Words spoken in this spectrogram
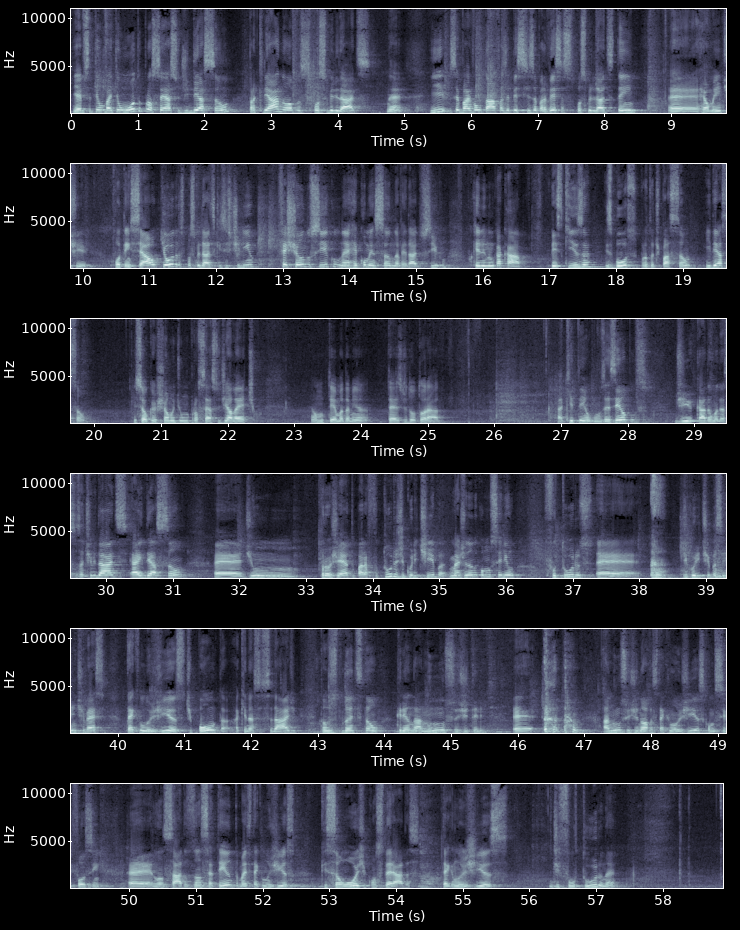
E aí você tem, vai ter um outro processo de ideação para criar novas possibilidades, né? E você vai voltar a fazer pesquisa para ver se essas possibilidades têm é, realmente potencial, que outras possibilidades que existiriam, fechando o ciclo, né? recomeçando, na verdade, o ciclo, porque ele nunca acaba. Pesquisa, esboço, prototipação, ideação. Isso é o que eu chamo de um processo dialético. É um tema da minha tese de doutorado. Aqui tem alguns exemplos de cada uma dessas atividades. É a ideação é, de um projeto para futuros de Curitiba, imaginando como seriam futuros é, de Curitiba se a gente tivesse tecnologias de ponta aqui nessa cidade. Então, os estudantes estão criando anúncios de tele, é, anúncios de novas tecnologias, como se fossem é, nos anos 70, mas tecnologias que são hoje consideradas tecnologias de futuro, né?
